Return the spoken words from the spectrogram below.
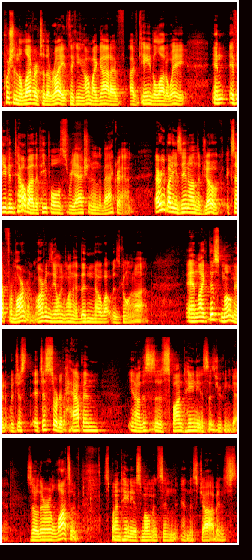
pushing the lever to the right, thinking, oh my God, I've, I've gained a lot of weight. And if you can tell by the people's reaction in the background, everybody's in on the joke except for Marvin. Marvin's the only one that didn't know what was going on. And like this moment would just, it just sort of happened you know, this is as spontaneous as you can get. So there are lots of spontaneous moments in, in this job. And it's,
